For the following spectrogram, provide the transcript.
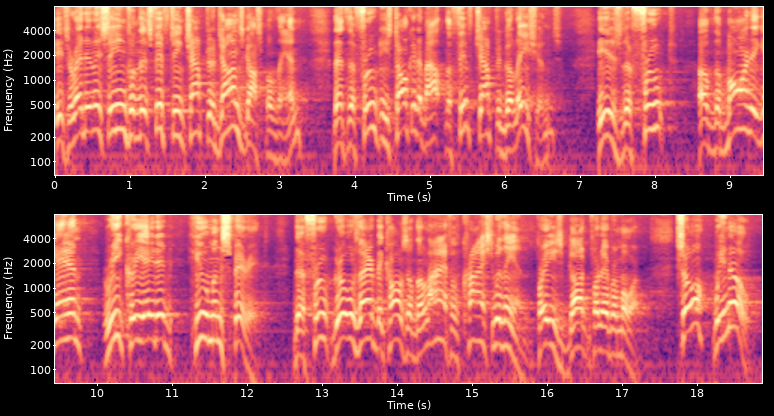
It's readily seen from this 15th chapter of John's Gospel then that the fruit he's talking about, the fifth chapter Galatians, is the fruit of the born again, recreated human spirit. The fruit grows there because of the life of Christ within. Praise God forevermore. So we know.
